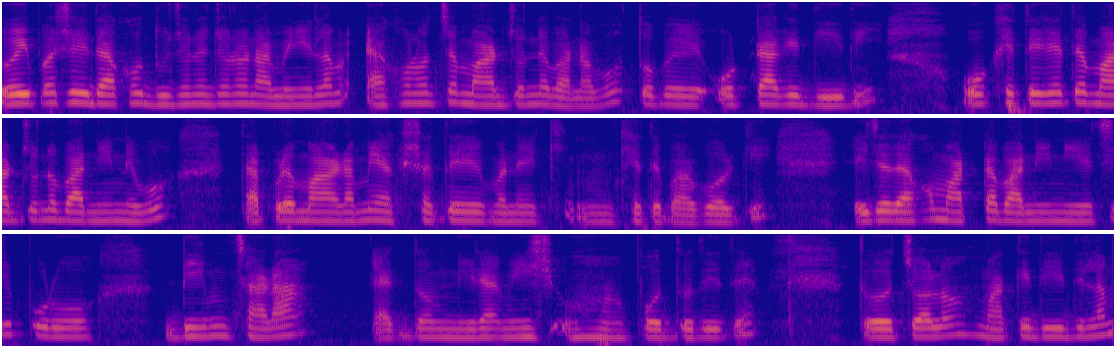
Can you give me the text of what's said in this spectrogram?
তো এই পাশেই দেখো দুজনের জন্য নামিয়ে নিলাম। এখন হচ্ছে মার জন্য বানাবো। তবে ওরটা আগে দিয়ে দিই। ও খেতে খেতে মার জন্য বানিয়ে নেব। তারপরে মা আর আমি একসাথে মানে খেতে পারব আর কি। এই যে দেখো মারটা বানিয়ে নিয়েছি পুরো ডিম ছাড়া একদম নিরামিষ পদ্ধতিতে। তো চলো মাকে দিয়ে দিলাম।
